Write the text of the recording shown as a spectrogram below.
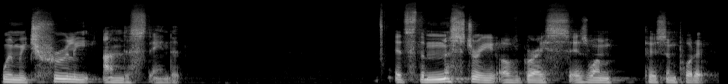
when we truly understand it. It's the mystery of grace, as one person put it,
